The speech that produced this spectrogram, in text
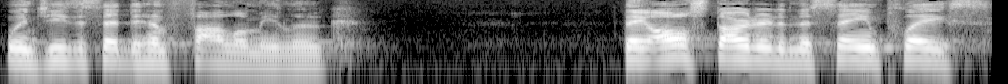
when Jesus said to him, Follow me, Luke. They all started in the same place.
